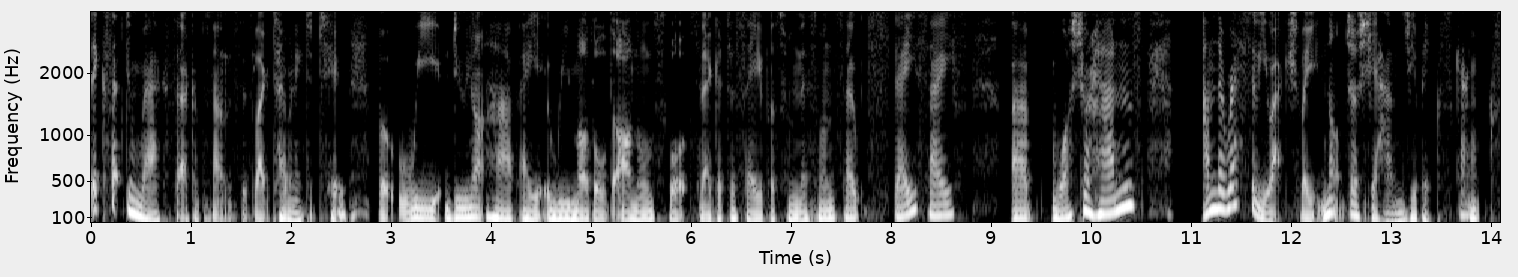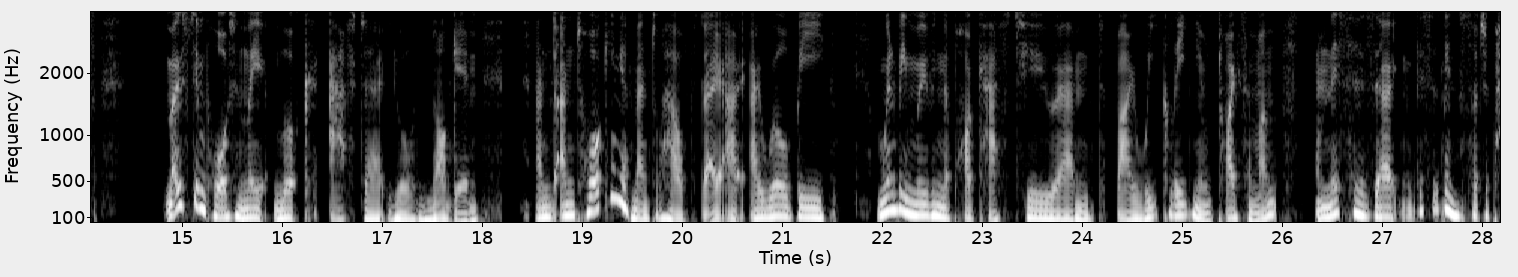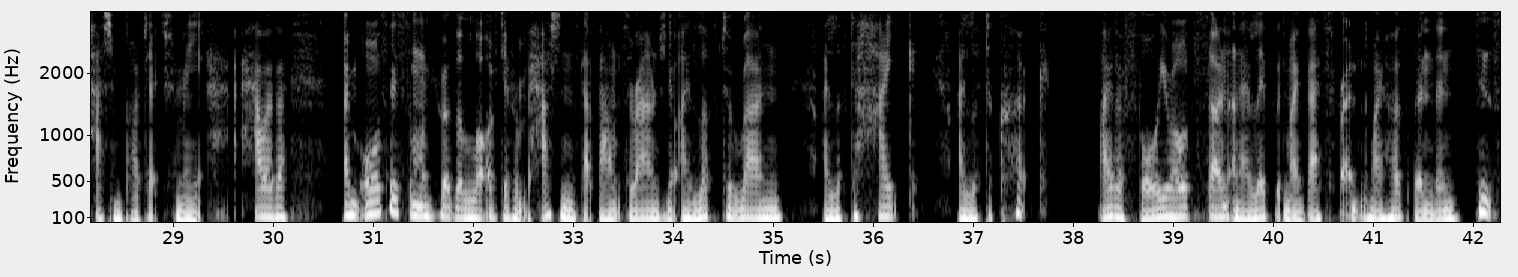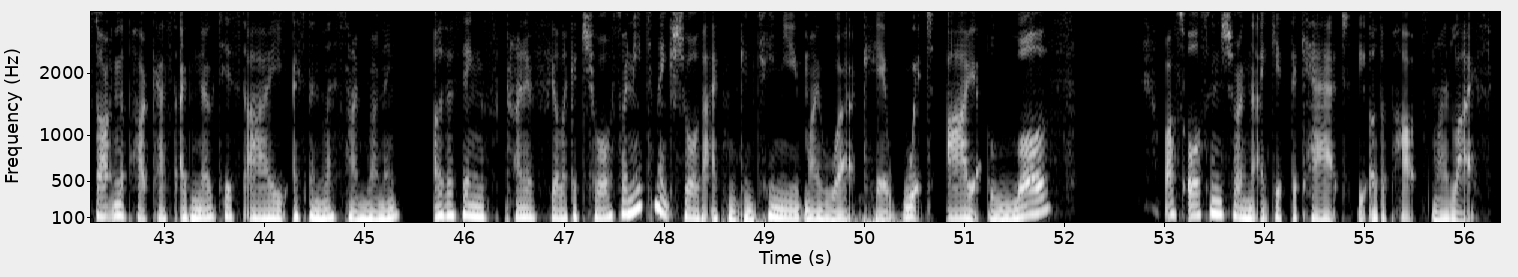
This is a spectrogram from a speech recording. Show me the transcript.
except in rare circumstances like Terminator 2. But we do not have a remodeled Arnold Schwarzenegger to save us from this one, so stay safe, uh, wash your hands, and the rest of you actually, not just your hands, you big skanks. Most importantly, look after your noggin. And and talking of mental health today, I, I will be I'm going to be moving the podcast to um to bi-weekly, you know, twice a month. And this has uh, this has been such a passion project for me. However, I'm also someone who has a lot of different passions that bounce around. You know, I love to run, I love to hike, I love to cook. I have a four year old son and I live with my best friend, my husband. And since starting the podcast, I've noticed I, I spend less time running other things kind of feel like a chore. So I need to make sure that I can continue my work here, which I love, whilst also ensuring that I give the care to the other parts of my life.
